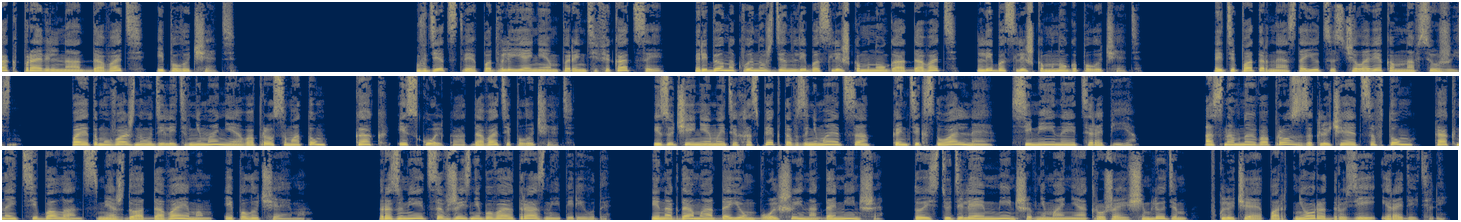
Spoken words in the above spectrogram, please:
Как правильно отдавать и получать? В детстве под влиянием парентификации ребенок вынужден либо слишком много отдавать, либо слишком много получать. Эти паттерны остаются с человеком на всю жизнь. Поэтому важно уделить внимание вопросам о том, как и сколько отдавать и получать. Изучением этих аспектов занимается контекстуальная семейная терапия. Основной вопрос заключается в том, как найти баланс между отдаваемым и получаемым. Разумеется, в жизни бывают разные периоды. Иногда мы отдаем больше, иногда меньше, то есть уделяем меньше внимания окружающим людям, включая партнера, друзей и родителей.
